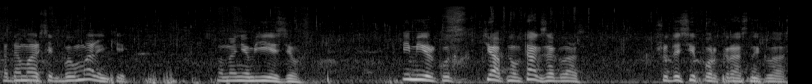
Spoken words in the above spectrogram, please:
Когда Марсик был маленький, он на нем ездил. И Мирку тяпнул так за глаз, что до сих пор красный глаз.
